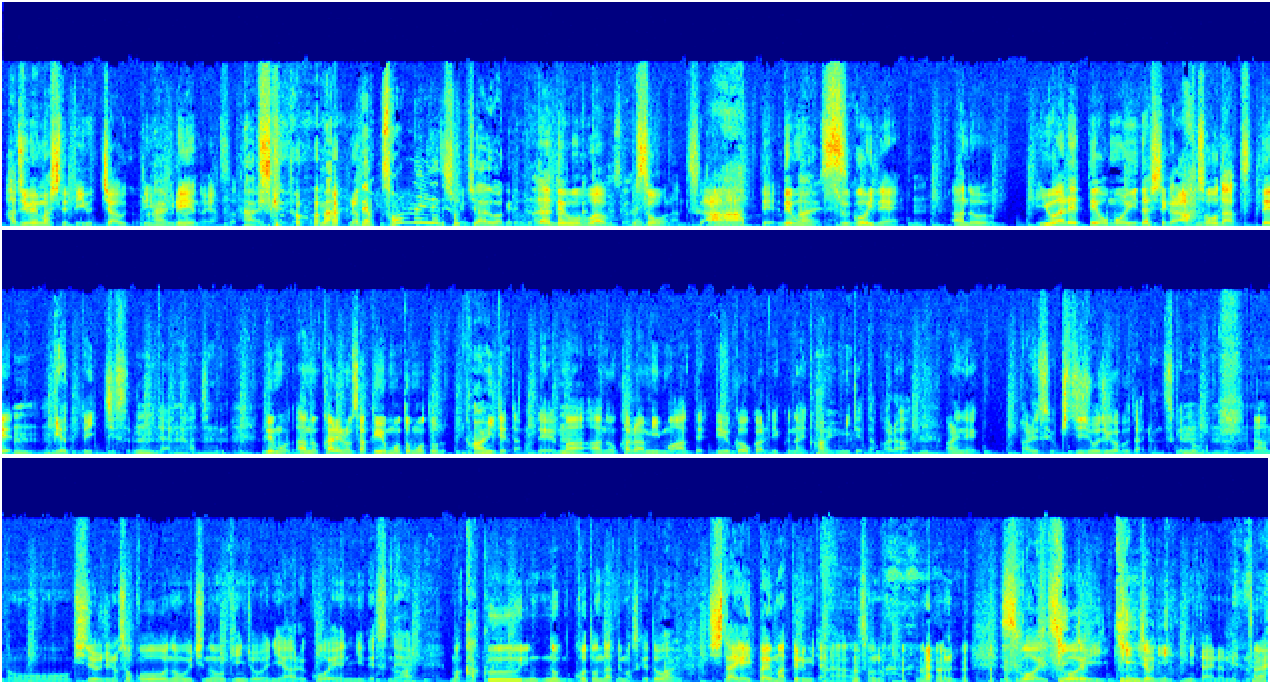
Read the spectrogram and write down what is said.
初めましてって言っちゃうっていはい。う例のやつだったんですけど、まあ でもそんなにだってしょっちゅう会うわけでもない。あでもまあ、そうなんです。が、あーってでもはい。すごいね、うん。あの言われて思い出してから、あそうだっつって、うん。ビュッと一致するみたいな感じ、でもあの彼の作品をもともとはい。見てたので、まああの絡みもあってっていうかオカルティックナインとかはい。見てたから、ん。あれねあれですよ吉祥寺が舞台なんですけど、うんうんあのー吉祥寺のそこのうちの近所にある公園にですね、はい。まあ、架空のことになってますけど、はい。死体がいっぱい埋まってるみたいなその すごいすごい近所に。にみたいなネタの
